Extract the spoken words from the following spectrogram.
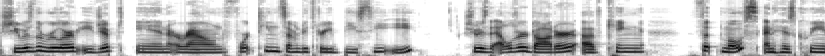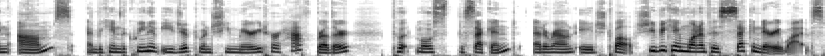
She was the ruler of Egypt in around 1473 BCE. She was the elder daughter of King Thutmose and his queen Ams, and became the queen of Egypt when she married her half brother Thutmose II at around age 12. She became one of his secondary wives.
